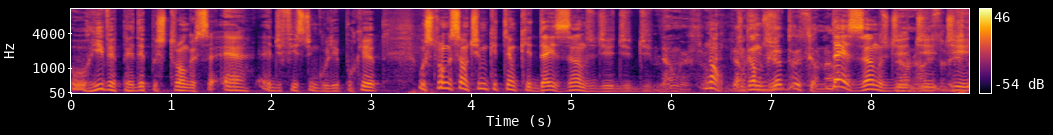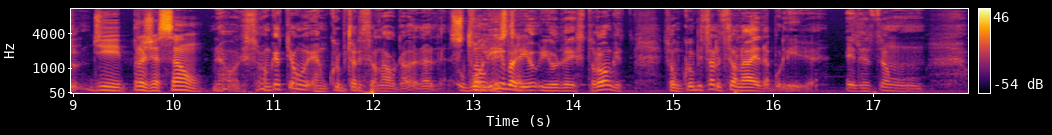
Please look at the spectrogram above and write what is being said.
o River perder para o Strongest é, é difícil de engolir, porque o Strongest é um time que tem o quê? 10 anos de. de, de não, não, não digamos. De, 10 anos de, não, não, de, de, de, projeção. Não, o Strongest é um, é um clube tradicional. Da, da, o Bolívar é. e, o, e o The Strongest são clubes tradicionais da Bolívia. Eles são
